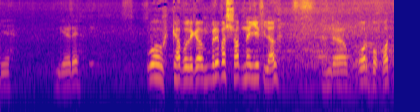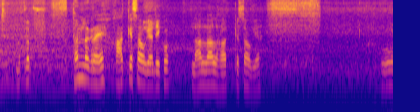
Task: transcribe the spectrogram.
ये गेट है। वो क्या बोलेगा? मेरे पास शब्द नहीं है फ़िलहाल। एंड और बहुत मतलब ठंड लग रहा है। हाथ कैसा हो गया, देखो। लाल लाल हाथ कैसा हो गया। वो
